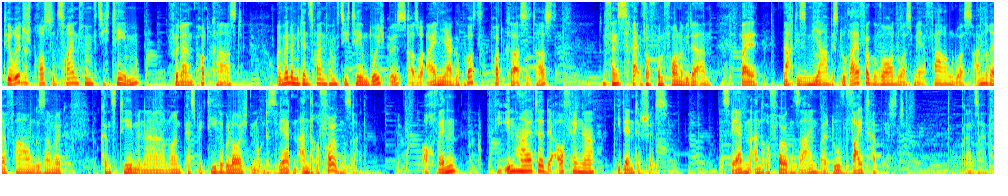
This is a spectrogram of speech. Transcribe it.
Theoretisch brauchst du 52 Themen für deinen Podcast. Und wenn du mit den 52 Themen durch bist, also ein Jahr gepodcastet hast, dann fängst du einfach von vorne wieder an. Weil nach diesem Jahr bist du reifer geworden, du hast mehr Erfahrung, du hast andere Erfahrungen gesammelt, du kannst Themen in einer neuen Perspektive beleuchten und es werden andere Folgen sein. Auch wenn die Inhalte, der Aufhänger identisch ist. Es werden andere Folgen sein, weil du weiter bist. Ganz einfach.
